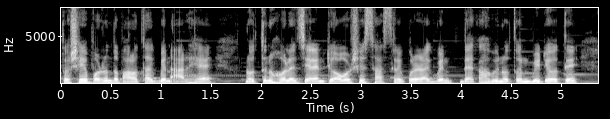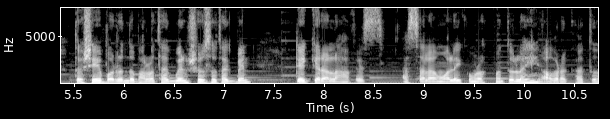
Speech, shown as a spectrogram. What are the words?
তো সেই পর্যন্ত ভালো থাকবেন। আর হ্যাঁ নতুন হলে চ্যানেলটি অবশ্যই সাবস্ক্রাইব করে রাখবেন। দেখা হবে নতুন ভিডিওতে। তো সেই পর্যন্ত ভালো থাকবেন সুস্থ থাকবেন। টেক কেয়ার আল্লাহ হাফেজ। আসসালামু আলাইকুম রহমতুল্লাহি আবরাকাতু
